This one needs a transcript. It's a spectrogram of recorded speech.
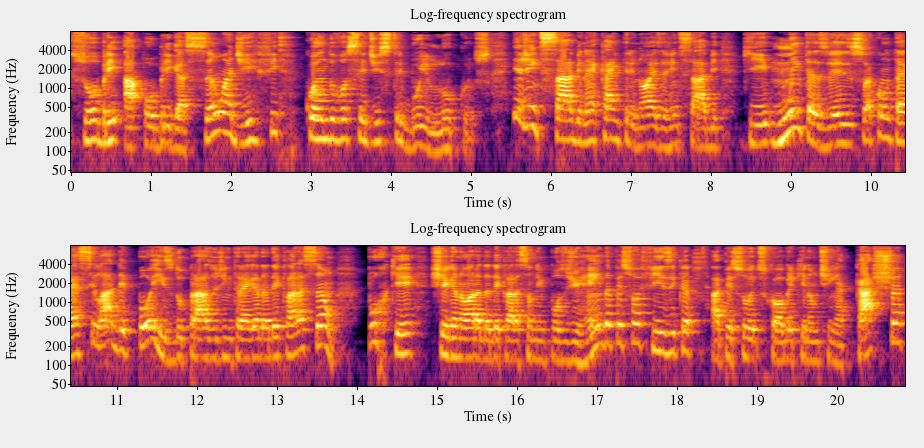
sobre a obrigação a DIRF quando você distribui lucros. E a gente sabe, né, cá entre nós, a gente sabe que muitas vezes isso acontece lá depois do prazo de entrega da declaração porque chega na hora da declaração do imposto de renda pessoa física, a pessoa descobre que não tinha caixa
